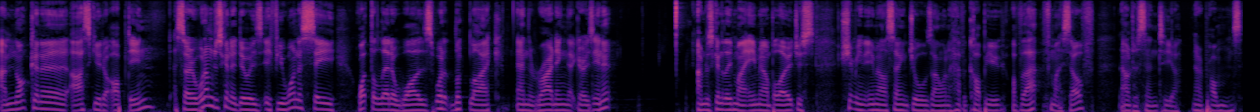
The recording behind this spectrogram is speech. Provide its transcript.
I'm not going to ask you to opt in so what I'm just going to do is if you want to see what the letter was, what it looked like, and the writing that goes in it, I'm just going to leave my email below. Just shoot me an email saying, Jules, I want to have a copy of that for myself, and I'll just send to you. No problems.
